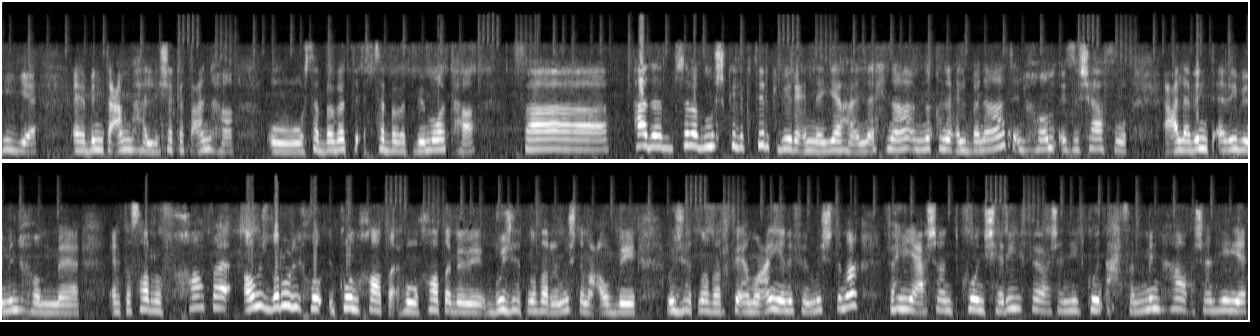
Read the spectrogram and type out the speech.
هي آه، بنت عمها اللي شكت عنها وسببت تسببت بموتها فهذا بسبب مشكلة كثير كبيرة عندنا إياها إن إحنا بنقنع البنات إنهم إذا شافوا على بنت قريبة منهم آه، تصرف خاطئ أو مش ضروري يكون خاطئ هو خاطئ بوجهة نظر المجتمع أو بوجهة نظر فئة معينة في المجتمع فهي عشان تكون شريفة وعشان هي تكون أحسن منها وعشان هي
